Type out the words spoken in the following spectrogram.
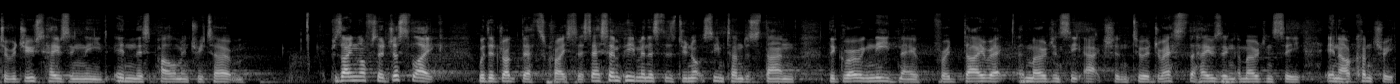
to reduce housing need in this parliamentary term. Presiding officer, just like with the drug deaths crisis, SNP ministers do not seem to understand the growing need now for a direct emergency action to address the housing emergency in our country.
